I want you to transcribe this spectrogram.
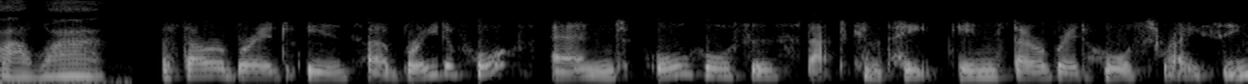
กล่าวว่า The thoroughbred is a breed of horse, and all horses that compete in thoroughbred horse racing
